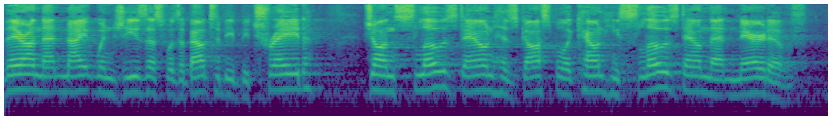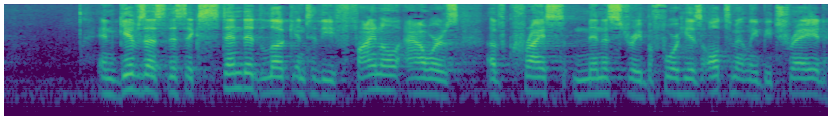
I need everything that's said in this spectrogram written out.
There on that night when Jesus was about to be betrayed, John slows down his gospel account. He slows down that narrative and gives us this extended look into the final hours of Christ's ministry before he is ultimately betrayed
